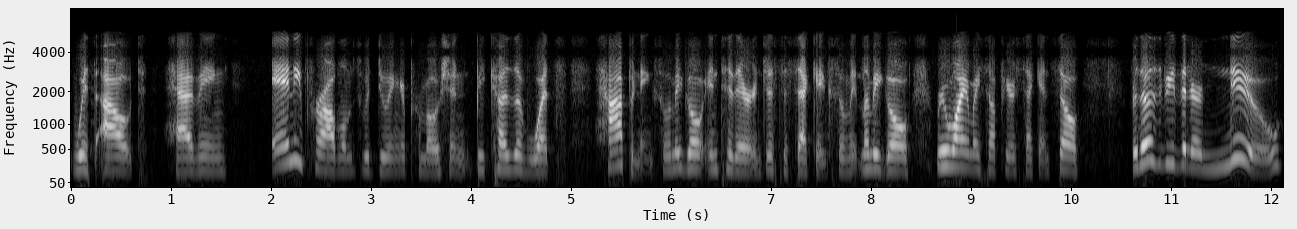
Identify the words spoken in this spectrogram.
without having any problems with doing a promotion because of what's happening. So let me go into there in just a second. So let me, let me go rewind myself here a second. So for those of you that are new,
